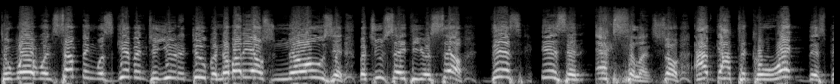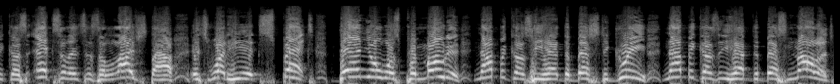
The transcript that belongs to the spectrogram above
To where when something was given to you to do, but nobody else knows it, but you say to yourself, this is an excellence. So I've got to correct this because excellence is a lifestyle. It's what he expects. Daniel was promoted not because he had the best degree, not because he had the best knowledge,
